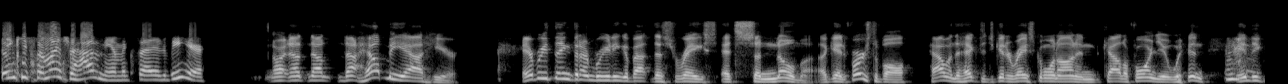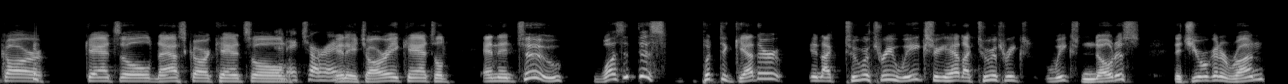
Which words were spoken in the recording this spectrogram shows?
Thank you so much for having me. I'm excited to be here. All right, now, now, now help me out here. Everything that I'm reading about this race at Sonoma, again, first of all, how in the heck did you get a race going on in California when IndyCar canceled, NASCAR canceled, NHRA, NHRA canceled, and then two, wasn't this put together in like two or three weeks, or you had like two or three weeks notice that you were going to run,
